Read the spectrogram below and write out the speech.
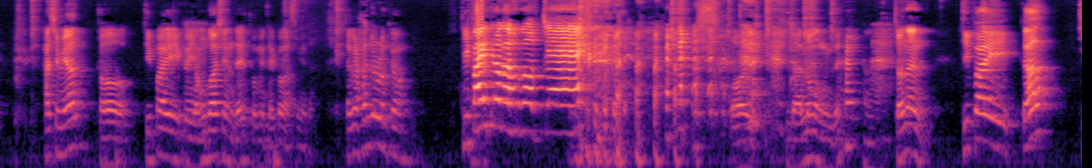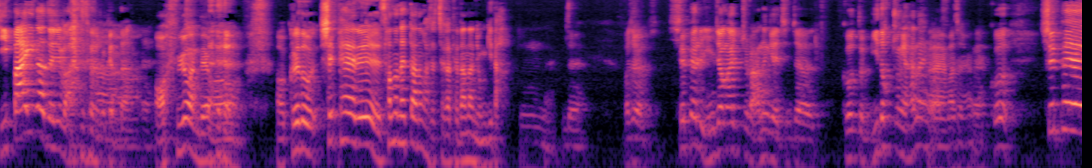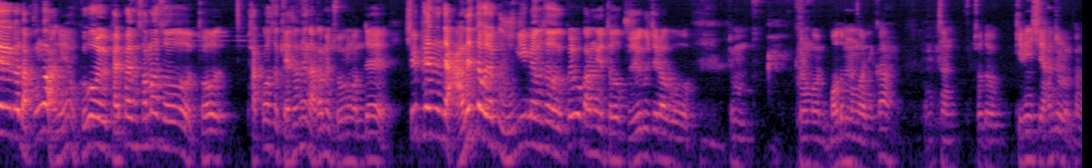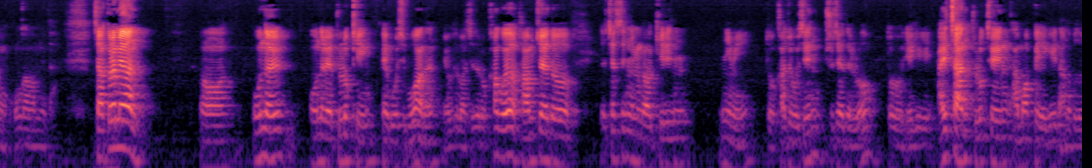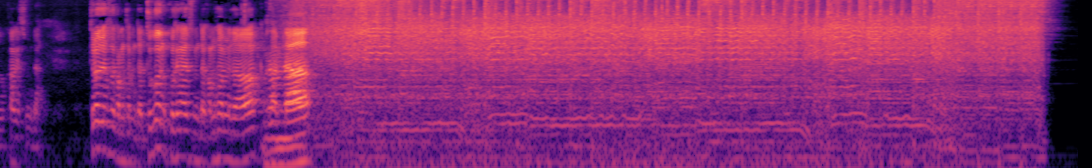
하시면 더 DeFi 그 연구하시는데 도움이 될 것 같습니다 자 그럼 한 줄로 평 DeFi 들어가 후보 업체 어이 날로 먹는데 어. 저는 DeFi가 DeFi가 되지 말았으면 좋겠다 아, 네. 어, 훌륭한데요. 어. 어, 그래도 실패를 선언했다는 것 자체가 대단한 용기다. 음, 네 맞아요 실패를 인정할 줄 아는 게 진짜 그것도 미덕 중에 하나인 것 네, 같아요 맞아요. 네, 그 실패가 나쁜 거 아니에요. 그걸 발판 삼아서 더 바꿔서 개선해 나가면 좋은 건데 실패했는데 안 했다고 자꾸 우기면서 끌고 가는 게 더 구질구질하고 좀 그런 건 멋없는 거니까 아무튼 저도 기린 씨의 한줄 논평에 공감합니다. 자 그러면 어, 오늘 오늘의 블로킹 155화는 여기서 마치도록 하고요. 다음 주에도 체스님과 기린님이 또 가져오신 주제들로 또 얘기 알찬 블록체인 암호화폐 얘기 나눠보도록 하겠습니다. 들어주셔서 감사합니다. 두 분 고생하셨습니다. 감사합니다. 감사합니다.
